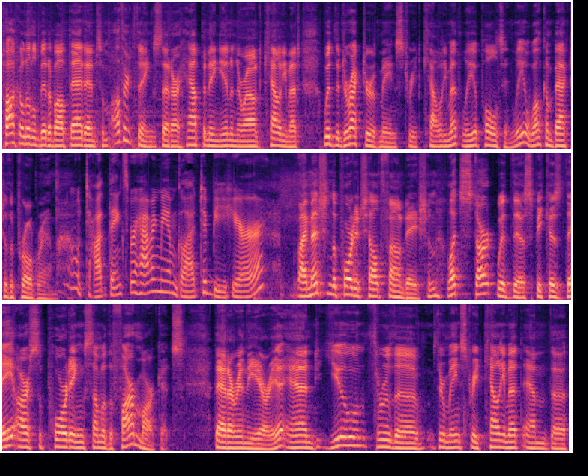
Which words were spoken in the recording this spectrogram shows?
talk a little bit about that and some other things that are happening in and around Calumet with the director of Main Street Calumet, Leah Polzin. Leah, welcome back to the program. Oh, Todd, thanks for having me. I'm glad to be here. I mentioned the Portage Health Foundation. Let's start with this because they are supporting some of the farm markets that are in the area, and you through the through Main Street Calumet and the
